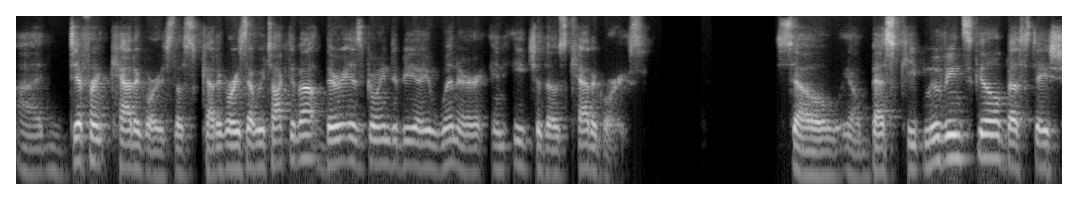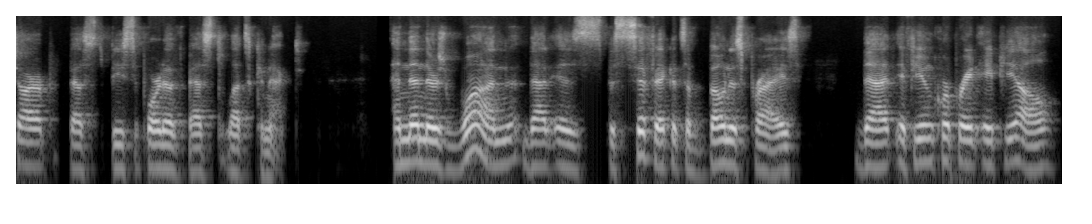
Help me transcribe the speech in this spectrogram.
uh, different categories, those categories that we talked about, there is going to be a winner in each of those categories. So, you know, best keep moving skill, best stay sharp, best be supportive, best let's connect. And then there's one that is specific, it's a bonus prize that if you incorporate APL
